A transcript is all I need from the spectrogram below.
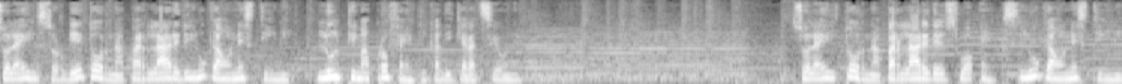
Soleil Sorghe torna a parlare di Luca Onestini, l'ultima profetica dichiarazione. Soleil torna a parlare del suo ex Luca Onestini,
